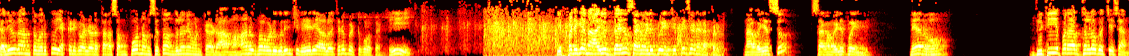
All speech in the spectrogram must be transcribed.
కలియుగాంత వరకు ఎక్కడికి వెళ్ళాడు తన సంపూర్ణ అంశతో అందులోనే ఉంటాడు. ఆ మహానుభావుడి గురించి వేరే ఆలోచన పెట్టుకోకండి. ఇప్పటికే నా ఆయుర్దాయం సగం వెళ్ళిపోయింది చెప్పేశాడు ఆయన అప్పటికి. నా వయస్సు సగం వెళ్ళిపోయింది. నేను ద్వితీయ పరార్థంలోకి వచ్చేశాను.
